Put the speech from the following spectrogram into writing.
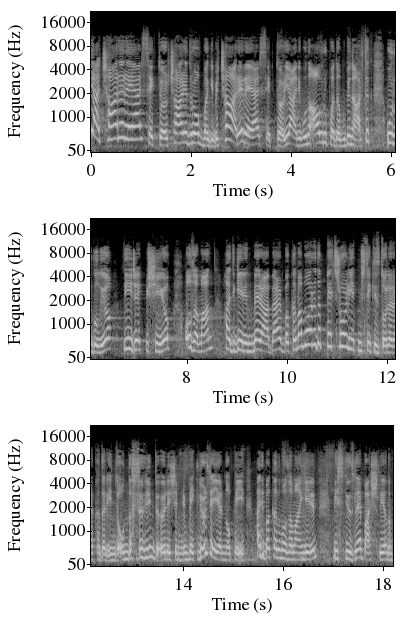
Ya çare reel sektör, çare Drogba gibi çare reel sektör. Yani bunu Avrupa'da bugün artık vurguluyor. Diyecek bir şey yok. O zaman hadi gelin beraber bakalım. Ha, bu arada petrol 78 dolara kadar indi. Onu da söyleyeyim de öyle şimdi bekliyoruz ya yarın OPEC'i. Hadi bakalım o zaman gelin BIST 100'le başlayalım.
